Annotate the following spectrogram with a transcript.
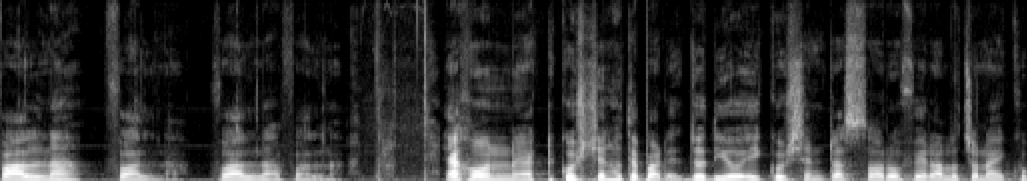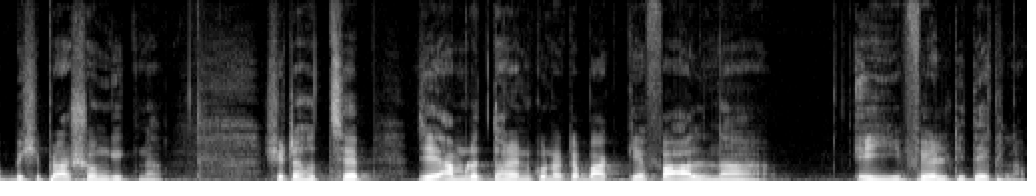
ফালনা ফালনা ফালনা ফালনা এখন একটা কোশ্চেন হতে পারে, যদিও এই কোশ্চেনটা সরফের আলোচনায় খুব বেশি প্রাসঙ্গিক না। সেটা হচ্ছে যে আমরা ধরেন কোনো একটা বাক্যে ফাল না এই ফেলটি দেখলাম।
